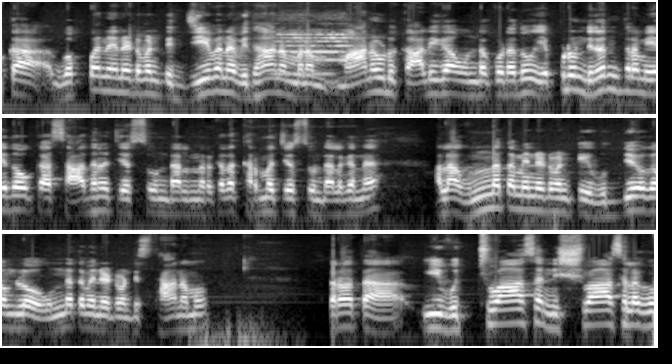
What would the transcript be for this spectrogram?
ఒక గొప్పనైనటువంటి జీవన విధానం మనం మానవుడు ఖాళీగా ఉండకూడదు. ఎప్పుడు నిరంతరం ఏదో ఒక సాధన చేస్తూ ఉండాలన్నారు కదా కర్మ చేస్తూ ఉండాలి కదా. అలా ఉన్నతమైనటువంటి ఉద్యోగంలో ఉన్నతమైనటువంటి స్థానము. తర్వాత ఈ ఉచ్ఛ్వాస నిశ్వాసలకు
